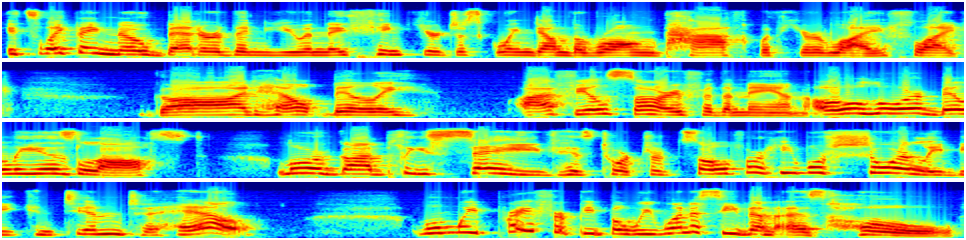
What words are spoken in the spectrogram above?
it's like they know better than you and they think you're just going down the wrong path with your life. Like, God help Billy. I feel sorry for the man. Oh, Lord, Billy is lost. Lord God, please save his tortured soul, for he will surely be condemned to hell when we pray for people, we want to see them as whole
